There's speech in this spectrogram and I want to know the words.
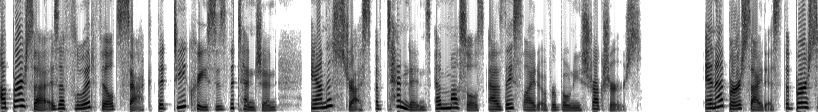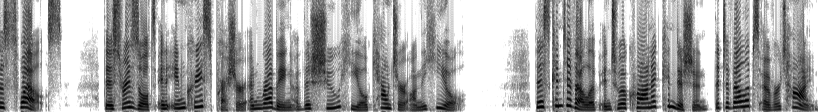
A bursa is a fluid filled sac that decreases the tension and the stress of tendons and muscles as they slide over bony structures. In a bursitis, the bursa swells. This results in increased pressure and rubbing of the shoe heel counter on the heel. This can develop into a chronic condition that develops over time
